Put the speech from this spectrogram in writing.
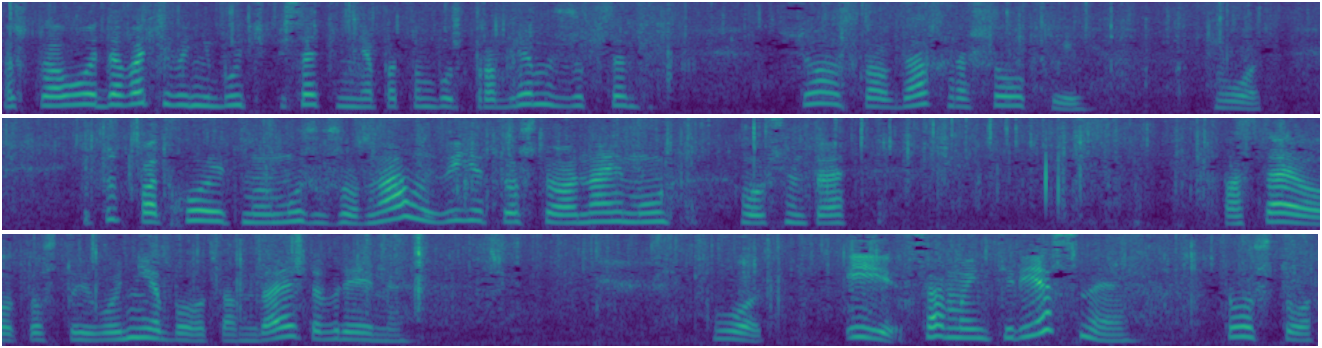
Он сказал, ой, давайте вы не будете писать, у меня потом будут проблемы с жопцентром. Все, он сказал, да, хорошо, окей. Вот. И тут подходит мой муж в журнал и видит то, что она ему, в общем-то, поставила то, что его не было там, да, это время. Вот. И самое интересное, то, что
